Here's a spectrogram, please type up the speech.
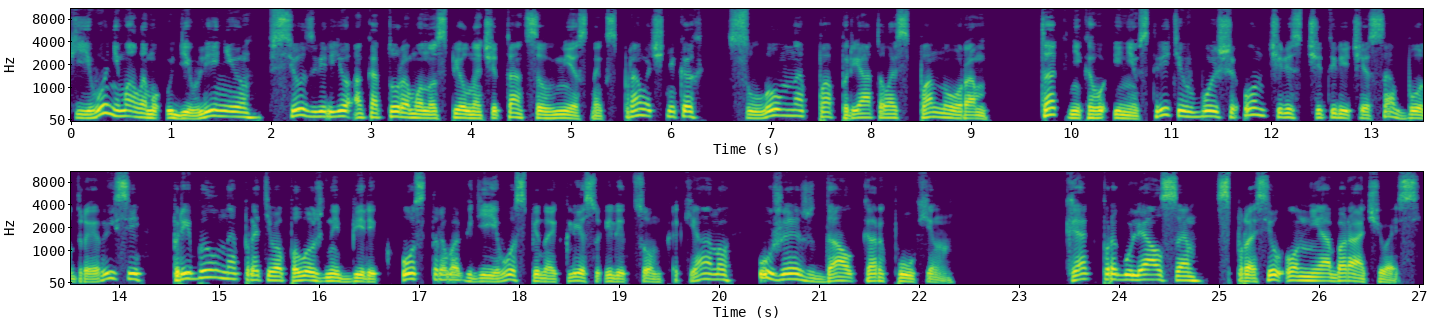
К его немалому удивлению, все зверье, о котором он успел начитаться в местных справочниках, словно попряталось по норам. Так, никого и не встретив больше, он через четыре часа бодрой рыси прибыл на противоположный берег острова, где его спиной к лесу и лицом к океану уже ждал Карпухин. «Как прогулялся?» – спросил он, не оборачиваясь.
